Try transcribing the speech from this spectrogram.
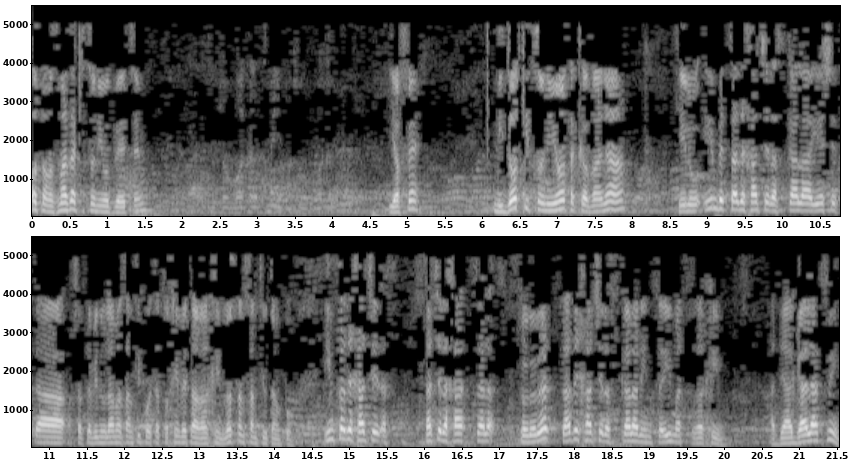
עוד פעם, אז מה זה הקיצוניות בעצם? יפה. מידות קיצוניות, הכוונה, כאילו, אם בצד אחד של הסקאלה יש את ה... עכשיו תבינו למה שמתי פה את הצרכים ואת הערכים, לא סתם שמתי אותם פה. אם צד אחד של, צד של, צד, צד אחד של הסקאלה נמצאים הצרכים, הדאגה לעצמי.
